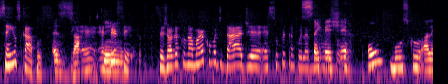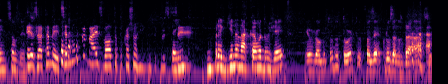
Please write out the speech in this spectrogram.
sem os cabos. Exato. É, é perfeito. Você joga com a maior comodidade, é, é super tranquilo. é Sem mexer um músculo além de seus dedos. gostoso. Exatamente. Você nunca mais volta pro cachorrinho depois que você. Impregna na cama de um jeito. Eu jogo todo torto, fazendo, cruzando os braços, com o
